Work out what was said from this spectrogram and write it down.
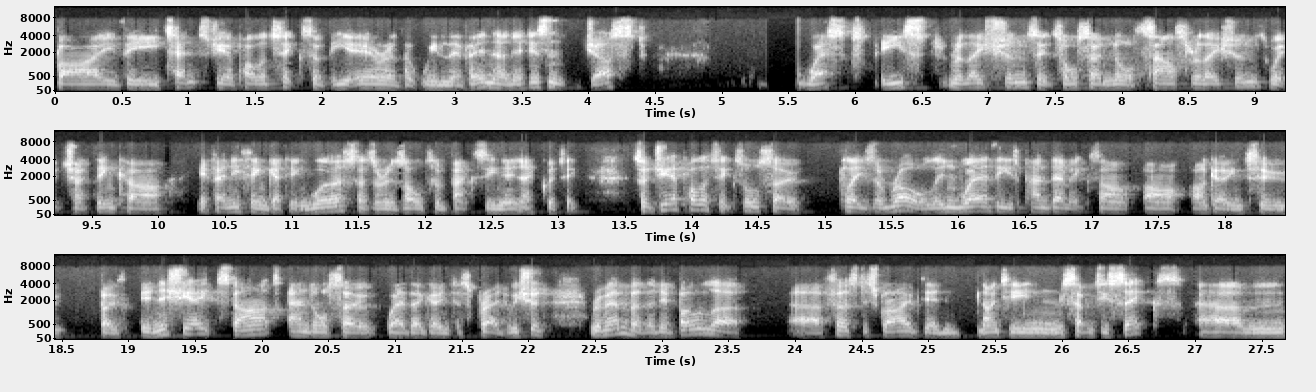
by the tense geopolitics of the era that we live in. And it isn't just West East relations, it's also North South relations, which I think are, if anything, getting worse as a result of vaccine inequity. So geopolitics also plays a role in where these pandemics are, are, are going to both initiate, start, and also where they're going to spread. We should remember that Ebola uh, first described in 1976, um,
